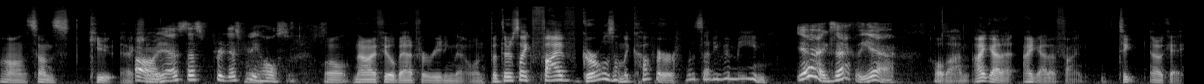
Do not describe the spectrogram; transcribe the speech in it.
Oh, that sounds cute, oh, actually. oh yeah, that's, that's pretty. That's pretty hmm. wholesome. Well, now I feel bad for reading that one. But there's like five girls on the cover. What does that even mean? Yeah, exactly. Yeah. Hold on, I gotta, I gotta find. To, okay,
